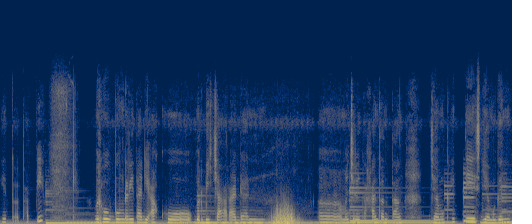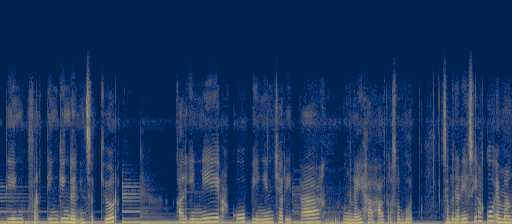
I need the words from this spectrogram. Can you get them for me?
Gitu. Tapi berhubung dari tadi aku berbicara dan uh, menceritakan tentang jam kritis, jam genting, overthinking dan insecure. Kali ini aku pingin cerita mengenai hal-hal tersebut. Sebenarnya sih aku emang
